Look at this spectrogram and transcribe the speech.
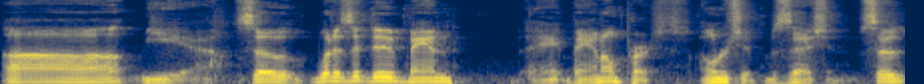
Uh, yeah. So what does it do? Ban ban on purchase, ownership, possession. So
